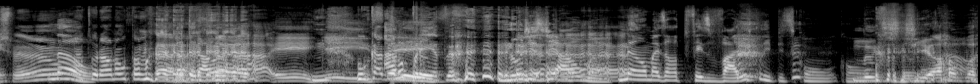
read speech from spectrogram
aspas. Não. Natural não tão. Natural, né? Ei, que o cabelo Ei. preto. Nudes de alma. Não, mas ela fez vários clipes com. com Nudes de alma,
